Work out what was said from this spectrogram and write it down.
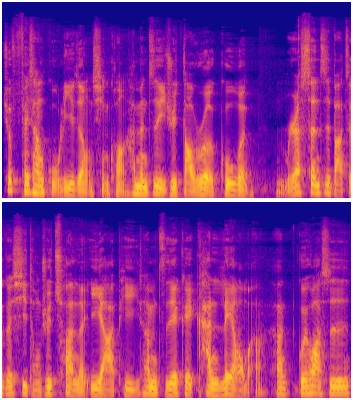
就非常鼓励这种情况，他们自己去导入了顾问，甚至把这个系统去串了 ERP，他们直接可以看料嘛。他规划师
